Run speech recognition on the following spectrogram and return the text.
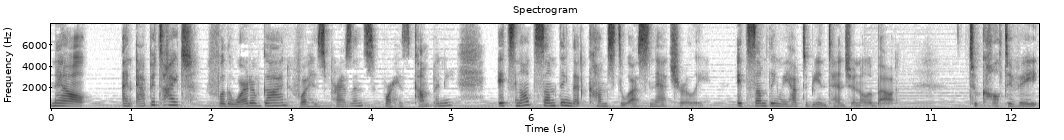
Now, an appetite for the Word of God, for His presence, for His company, it's not something that comes to us naturally. It's something we have to be intentional about, to cultivate.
